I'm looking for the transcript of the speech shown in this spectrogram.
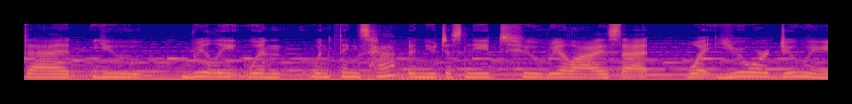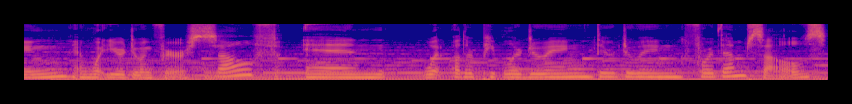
that you really when when things happen you just need to realize that what you're doing and what you're doing for yourself and what other people are doing they're doing for themselves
